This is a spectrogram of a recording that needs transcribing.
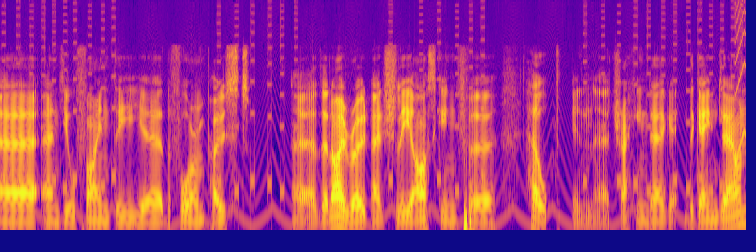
uh, and you'll find the uh, the forum post uh, that I wrote actually asking for help in uh, tracking the, the game down.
